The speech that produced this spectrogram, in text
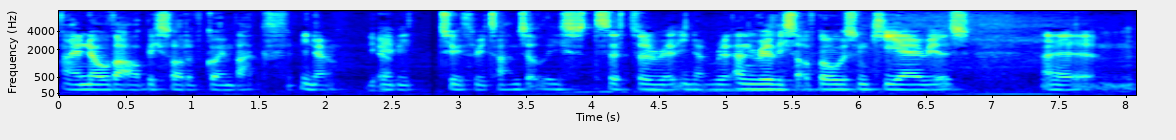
I know that I'll be sort of going back, you know, Yeah. maybe two, three times at least to, to re- you know, re- and really sort of go over some key areas. Um,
